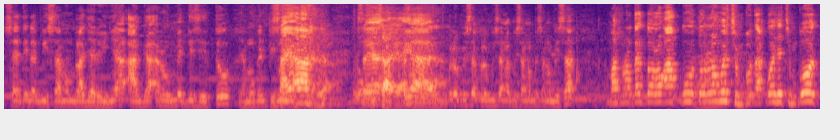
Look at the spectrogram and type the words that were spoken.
saya tidak bisa mempelajarinya agak rumit di situ ya mungkin bingung saya ya. belum saya, bisa ya. iya, Nah. belum bisa belum bisa nggak bisa nggak bisa nggak bisa Mas Protek tolong aku tolong wes jemput aku aja jemput.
